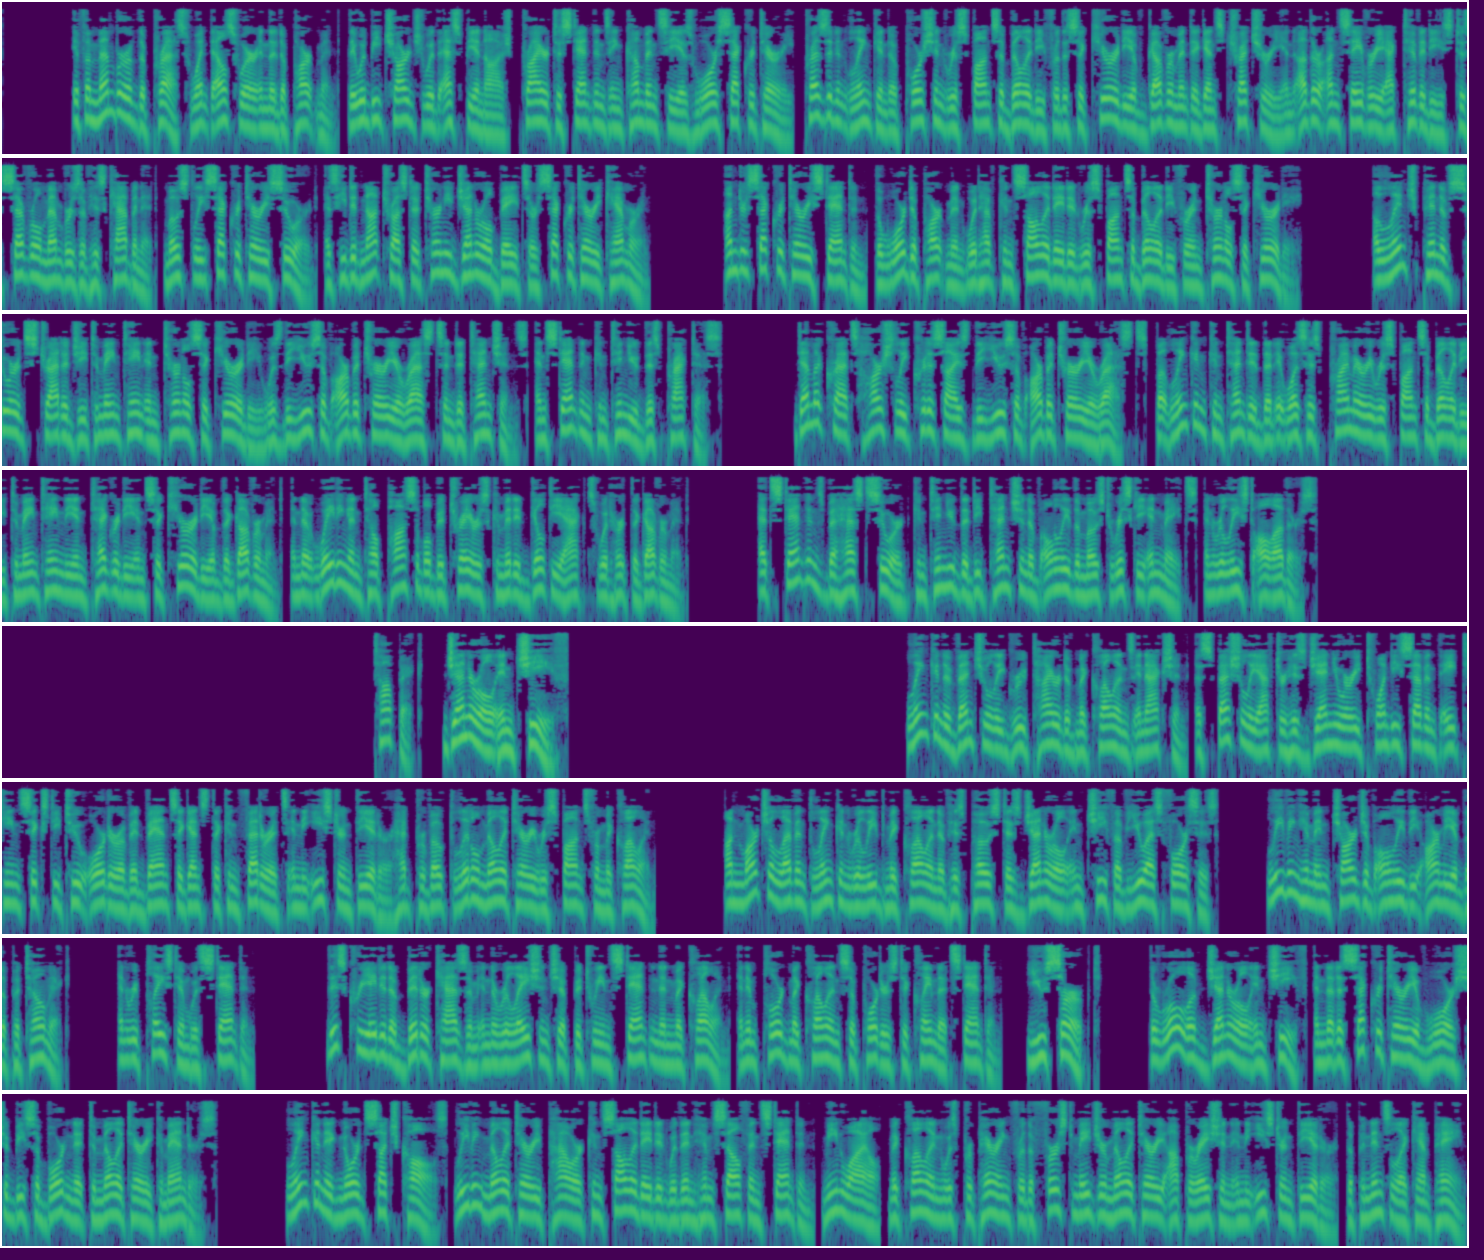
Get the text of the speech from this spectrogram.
If a member of the press went elsewhere in the department, they would be charged with espionage. Prior to Stanton's incumbency as War Secretary, President Lincoln apportioned responsibility for the security of government against treachery and other unsavory activities to several members of his cabinet, mostly Secretary Seward, as he did not trust Attorney General Bates or Secretary Cameron. Under Secretary Stanton, the War Department would have consolidated responsibility for internal security. A linchpin of Seward's strategy to maintain internal security was the use of arbitrary arrests and detentions, and Stanton continued this practice. Democrats harshly criticized the use of arbitrary arrests, but Lincoln contended that it was his primary responsibility to maintain the integrity and security of the government, and that waiting until possible betrayers committed guilty acts would hurt the government. At Stanton's behest Seward continued the detention of only the most risky inmates, and released all others. General-in-Chief Lincoln eventually grew tired of McClellan's inaction, especially after his January 27, 1862 order of advance against the Confederates in the Eastern Theater had provoked little military response from McClellan. On March 11 Lincoln relieved McClellan of his post as General-in-Chief of U.S. forces—leaving him in charge of only the Army of the Potomac—and replaced him with Stanton. This created a bitter chasm in the relationship between Stanton and McClellan, and implored McClellan's supporters to claim that Stanton «usurped» the role of general-in-chief, and that a Secretary of War should be subordinate to military commanders. Lincoln ignored such calls, leaving military power consolidated within himself and Stanton. Meanwhile, McClellan was preparing for the first major military operation in the Eastern Theater, the Peninsula Campaign.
